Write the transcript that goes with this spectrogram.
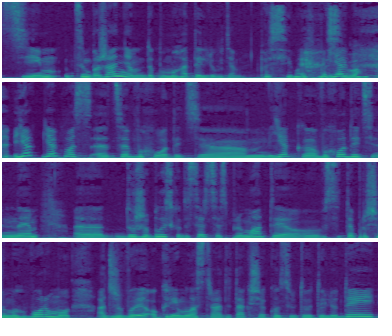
цим цим бажанням допомагати людям. Спасибо. Спасибо. Як, як як вас е, це виходить? Е, як виходить не е, дуже близько до серця сприймати все те, про що ми говоримо? Адже ви, окрім ластради, так ще консультуєте людей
